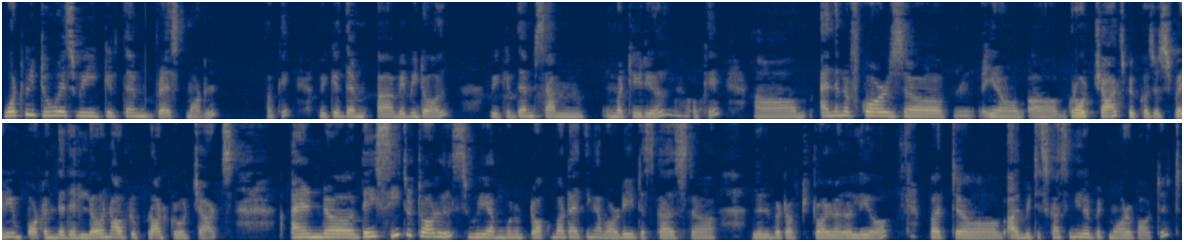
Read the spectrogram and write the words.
what we do is we give them breast model okay? We give them a baby doll. We give them some material okay? Um, and then of course uh, you know uh, growth charts because it's very important that they learn how to plot growth charts and uh, they see tutorials. We i'm going to talk about i think i've already discussed uh, a little bit of tutorial earlier but uh, i'll be discussing a little bit more about it.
